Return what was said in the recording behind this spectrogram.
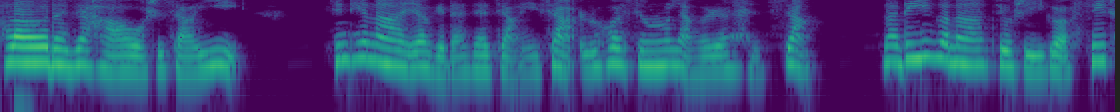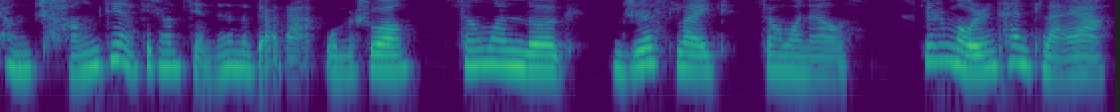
Hello，大家好，我是小易。今天呢，要给大家讲一下如何形容两个人很像。那第一个呢，就是一个非常常见、非常简单的表达。我们说 someone look just like someone else，就是某人看起来啊，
